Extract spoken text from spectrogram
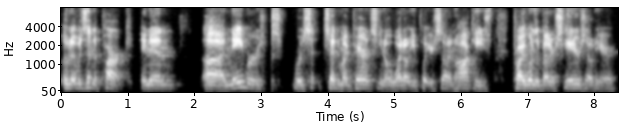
It was in the park. And then uh, neighbors were said to my parents, you know, why don't you put your son in hockey? He's probably one of the better skaters out here.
